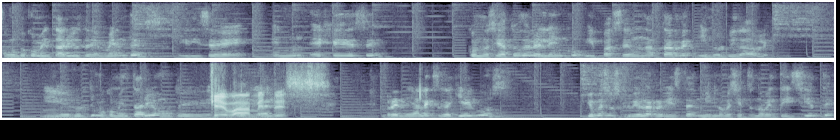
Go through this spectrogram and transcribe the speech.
Segundo comentario es de Méndez y dice, en un EGS conocí a todo el elenco y pasé una tarde inolvidable. Y Mm. el último comentario de Que va, René, Méndez. René Alex Gallegos. Yo me suscribí a la revista en 1997.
